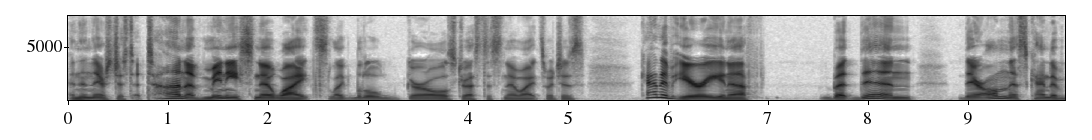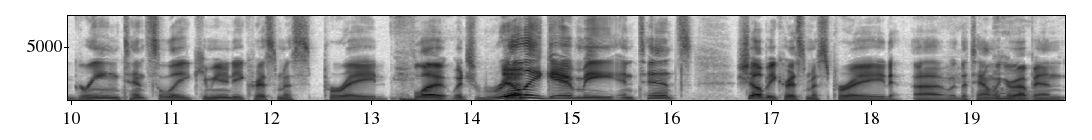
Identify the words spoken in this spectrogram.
and then there's just a ton of mini Snow Whites, like little girls dressed as Snow Whites, which is kind of eerie enough. But then they're on this kind of green tinselly community Christmas parade float, which really gave me intense Shelby Christmas parade, uh, with the town we grew up in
